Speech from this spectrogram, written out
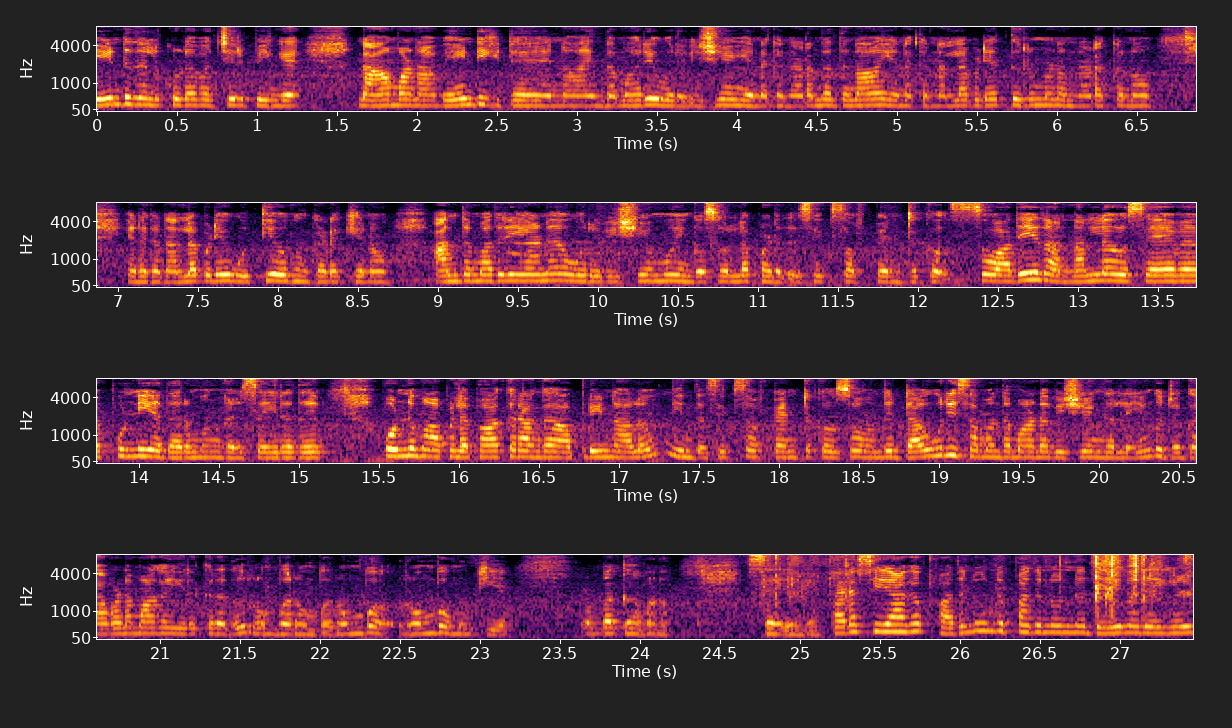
வேண்டுதல் கூட வச்சுருப்பீங்க. நாம நான் வேண்டிக்கிட்டேன். நான் இந்த மாதிரி ஒரு விஷயம் எனக்கு நடந்ததுன்னா எனக்கு நல்லபடியாக திருமணம் நடக்கணும். எனக்கு நல்லபடியாக உத்தியோகம் கிடைக்கணும். அந்த மாதிரியான ஒரு விஷயமும் இங்கே சொல்லப்படுது சிக்ஸ் ஆஃப் பென்டிகல்ஸ் ஸோ அதே தான். நல்ல சேவை புண்ணிய தர்மங்கள் செய்கிறது பொண்ணு மாப்பிள்ளை பார்க்குறாங்க அப்படின்னாலும் இந்த சிக்ஸ் ஆஃப் பென்டிகல்ஸும் வந்து டவுரி சம்மந்தமான விஷயங்கள்லையும் கொஞ்சம் கவனமாக இருக்கிறது ரொம்ப ரொம்ப ரொம்ப ரொம்ப முக்கியம். ரொம்ப கவனம். சரிங்க. கடைசியாக பதினொன்று பதினொன்று தேவதைகள்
